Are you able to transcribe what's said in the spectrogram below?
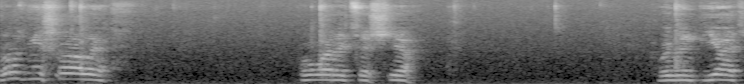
Розмішали, повариться ще хвилин 5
